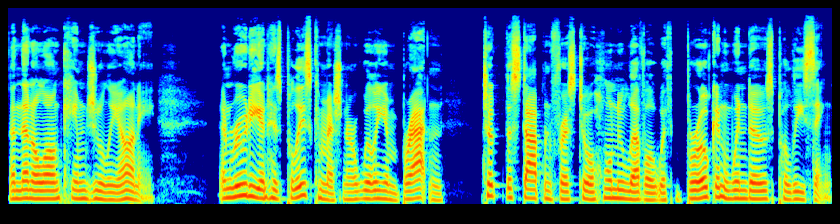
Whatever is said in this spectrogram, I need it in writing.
And then along came Giuliani. And Rudy and his police commissioner, William Bratton, took the stop and frisk to a whole new level with broken windows policing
